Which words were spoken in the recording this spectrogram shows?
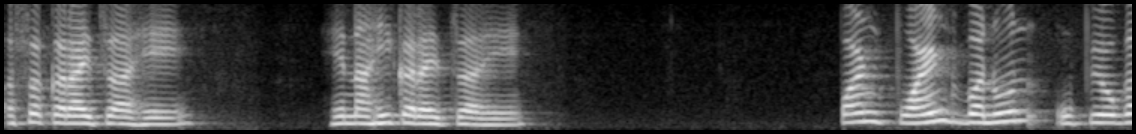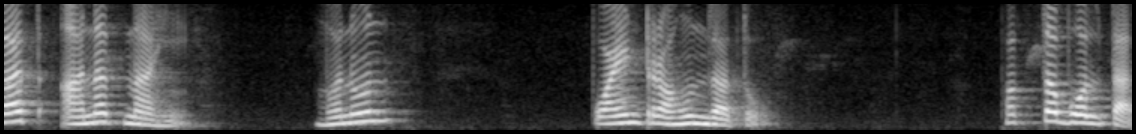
असं करायचं आहे हे नाही करायचं आहे. पण पॉईंट बनून उपयोगात आणत नाही. म्हणून पॉईंट राहून जातो. फक्त बोलतात.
